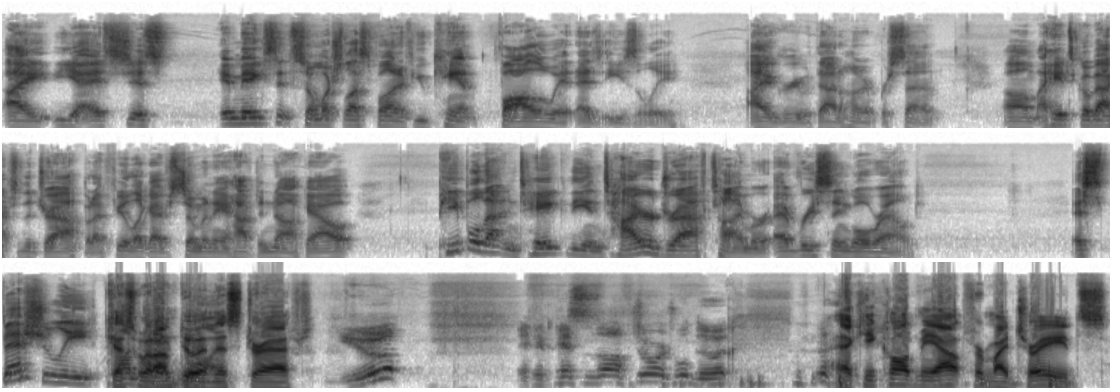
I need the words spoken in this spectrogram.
I yeah, it's just it makes it so much less fun if you can't follow it as easily. I agree with that 100. percent um, I hate to go back to the draft, but I feel like I have so many I have to knock out. People that can take the entire draft timer every single round, especially. Guess what I'm doing one. this draft? Yep. If it pisses off George, we'll do it. Heck, he called me out for my trades.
